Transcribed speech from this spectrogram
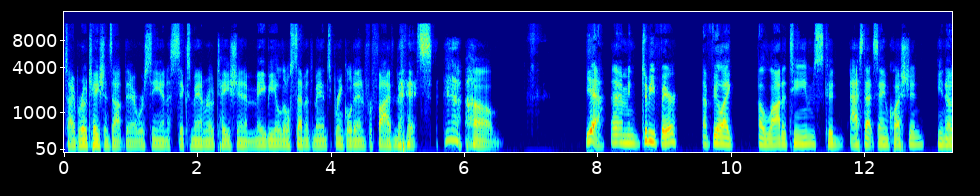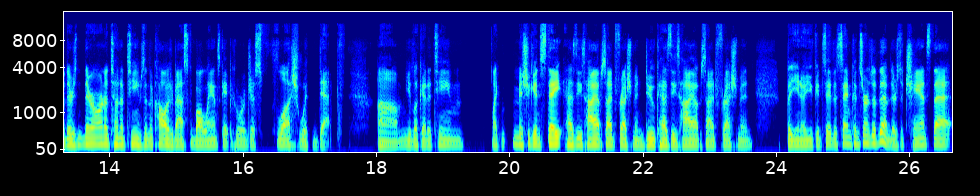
type rotations out there. We're seeing a six man rotation and maybe a little seventh man sprinkled in for five minutes. um, yeah, I mean, to be fair, I feel like a lot of teams could ask that same question. You know, there's there aren't a ton of teams in the college basketball landscape who are just flush with depth. Um, you look at a team like Michigan State has these high upside freshmen, Duke has these high upside freshmen, but you know, you could say the same concerns with them. There's a chance that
